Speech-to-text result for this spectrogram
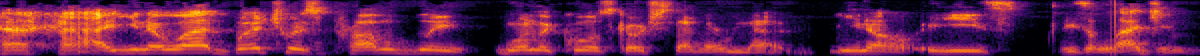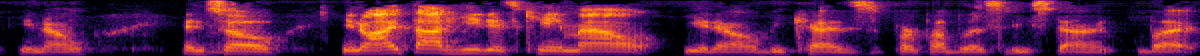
you know what? Butch was probably one of the coolest coaches I've ever met. You know, he's he's a legend. You know, and so you know, I thought he just came out, you know, because for publicity stunt, but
